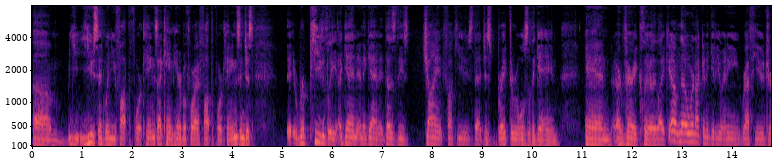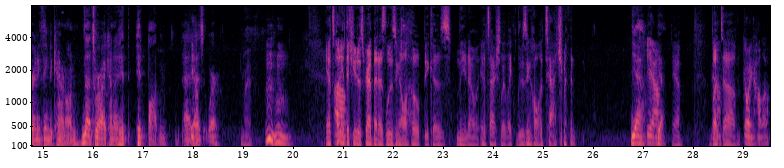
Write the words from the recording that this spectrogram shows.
Um, you, you said when you fought the Four Kings, I came here before I fought the Four Kings, and just repeatedly, again and again, it does these giant fuck yous that just break the rules of the game and are very clearly like, oh, no, we're not going to give you any refuge or anything to count on. And that's where I kind of hit hit bottom, as, Yeah. as it were. Right. Mm-hmm. Yeah, it's funny Um, that you describe that as losing all hope because you know it's actually like losing all attachment. Yeah, Yeah. yeah. Yeah. But uh, Going hollow.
